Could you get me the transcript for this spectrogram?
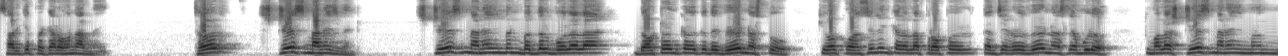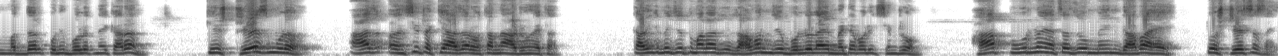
सारखे प्रकार होणार नाही थर्ड स्ट्रेस मॅनेजमेंट स्ट्रेस मॅनेजमेंटबद्दल बोलायला डॉक्टरांकडे कधी वेळ नसतो किंवा काउन्सिलिंग करायला प्रॉपर त्यांच्याकडे वेळ नसल्यामुळं तुम्हाला स्ट्रेस मॅनेजमेंटबद्दल कोणी बोलत नाही. कारण की स्ट्रेसमुळं आज ऐंशी टक्के आजार होताना आढळून येतात. कारण की मी जे तुम्हाला रावण जे बोललेलं आहे मेटाबॉलिक सिंड्रोम हा पूर्ण याचा जो मेन गाभा आहे तो स्ट्रेसच आहे.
